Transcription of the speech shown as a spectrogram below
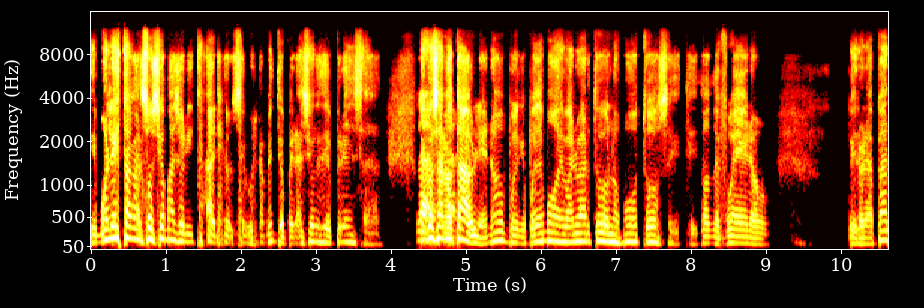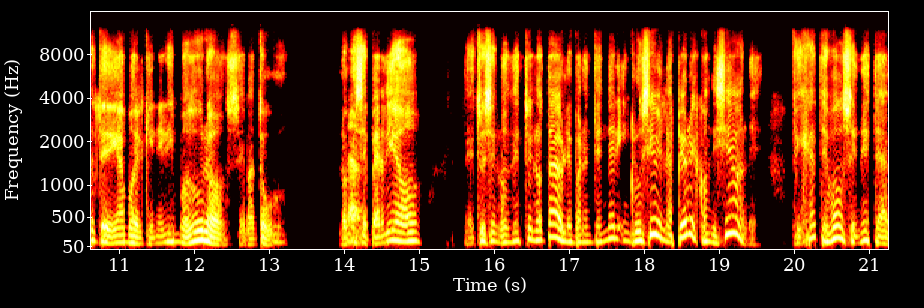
que molestan al socio mayoritario, seguramente operaciones de prensa. Una Claro, cosa claro. notable, ¿no? Porque podemos evaluar todos los votos, este, dónde fueron, pero la parte, digamos, del kirchnerismo duro se mantuvo. Lo Claro. que se perdió, esto es, esto es notable para entender, inclusive en las peores condiciones. Fíjate vos en esta,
